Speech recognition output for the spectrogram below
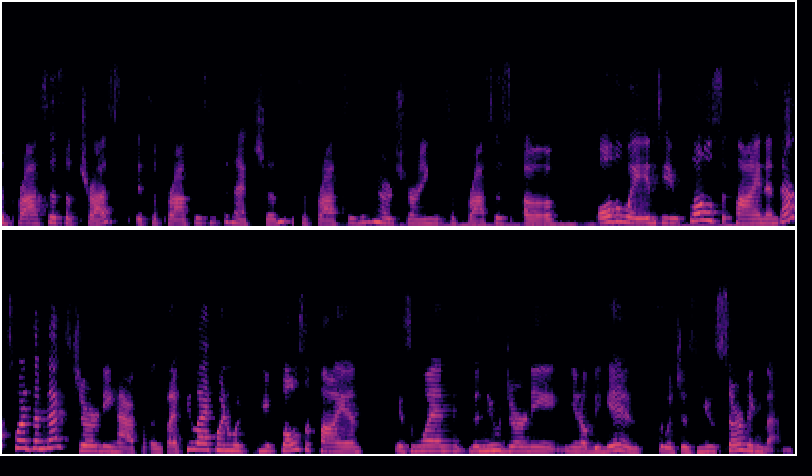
a process of trust, it's a process of connection, it's a process of nurturing, it's a process of all the way until you close the client. And that's where the next journey happens. I feel like when we, you close the client is when the new journey, you know, begins, which is you serving them.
